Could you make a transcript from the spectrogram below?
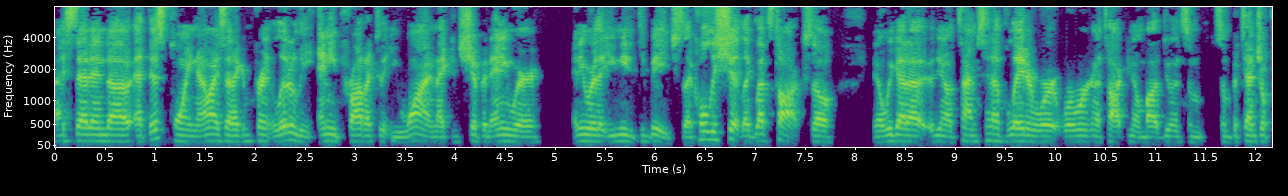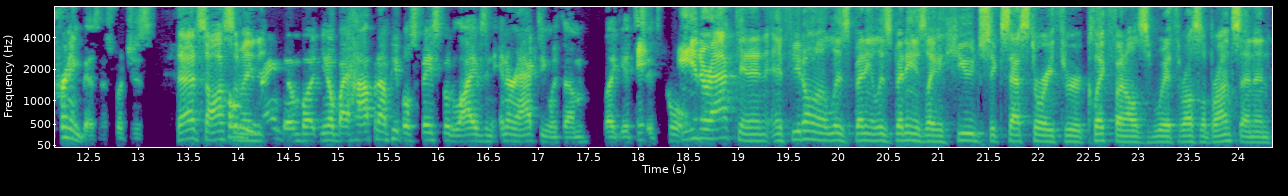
I said, and uh, at this point now, I said I can print literally any product that you want, and I can ship it anywhere, anywhere that you need it to be. She's like, holy shit, like let's talk. So you know, we got a you know time set up later where, where we're going to talk, you know, about doing some some potential printing business, which is that's awesome totally and random. But you know, by hopping on people's Facebook lives and interacting with them, like it's it's cool. Interacting, and if you don't know Liz Benney, Liz Benney is like a huge success story through ClickFunnels with Russell Brunson, and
